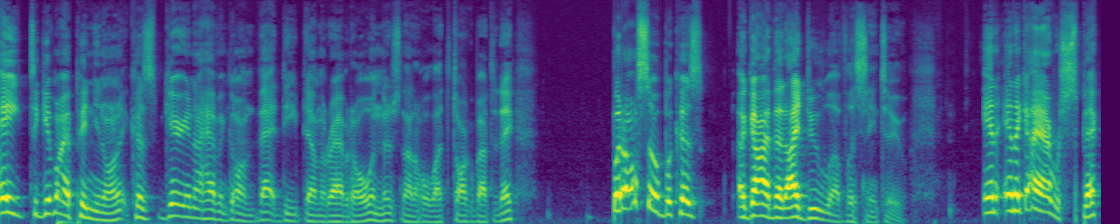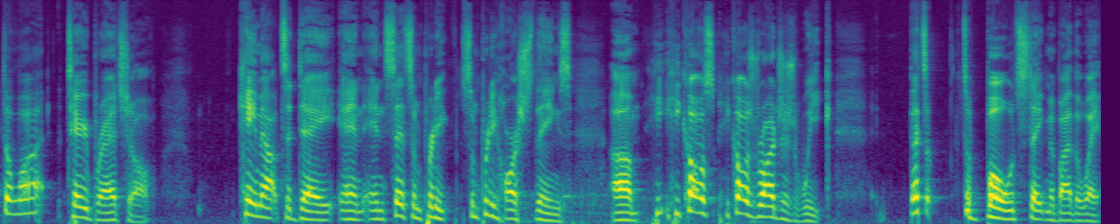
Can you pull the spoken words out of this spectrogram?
a to give my opinion on it because Gary and I haven't gone that deep down the rabbit hole, and there's not a whole lot to talk about today. But also because a guy that I do love listening to, and and a guy I respect a lot, Terry Bradshaw, came out today and and said some pretty some pretty harsh things. Um, he he calls he calls Rodgers weak. That's a that's a bold statement, by the way.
